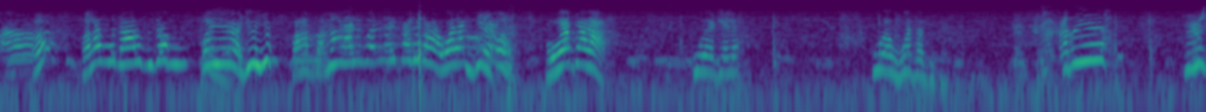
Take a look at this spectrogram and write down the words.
હા? ભલા હું દારૂ પીધો? પછી હજુ બાર બા- બનાવવાનું બંધ નહીં કર્યું બા હવે રાખજે હવે પા હું એટલે લે હું ઊભા થતી અરે હમ.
